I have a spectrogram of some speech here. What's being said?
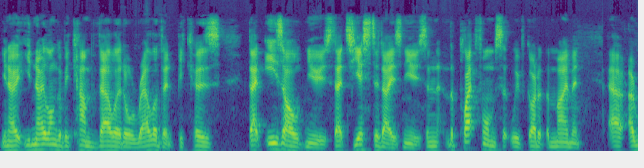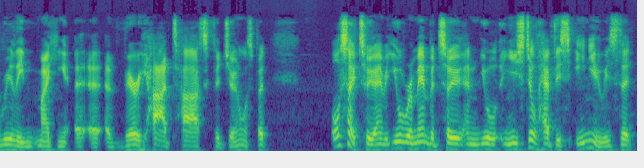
You know, you no longer become valid or relevant because that is old news. That's yesterday's news. And the platforms that we've got at the moment are, are really making it a, a, very hard task for journalists. But also, too, Amber, you'll remember too, and you'll and you still have this in you, is that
